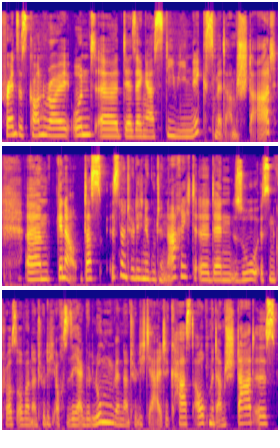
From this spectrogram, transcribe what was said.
Francis Conroy und äh, der Sänger Stevie Nicks mit am Start. Ähm, genau, das ist natürlich eine gute Nachricht, äh, denn so ist ein Crossover natürlich auch sehr gelungen, wenn natürlich der alte Cast auch mit am Start ist.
